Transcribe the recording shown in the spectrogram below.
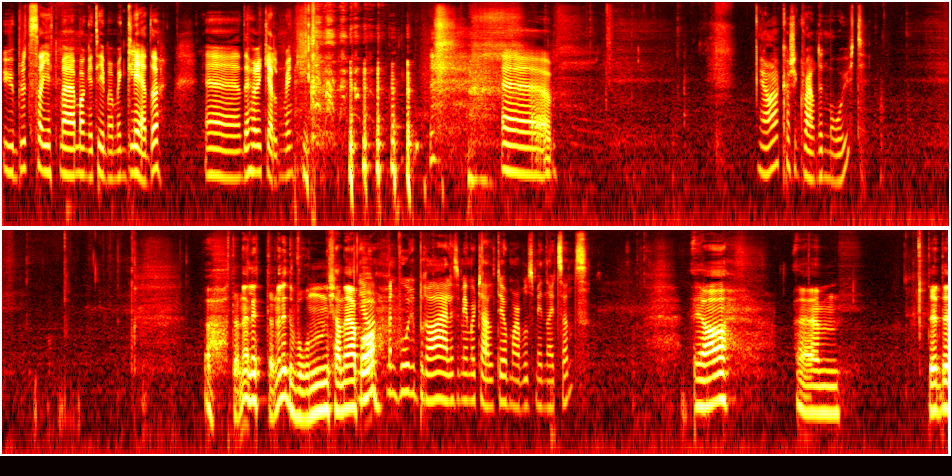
Ublitz har gitt meg mange timer med glede. Eh, det hører ikke Elden Ring. eh, ja, kanskje Grounded må ut? Den, er litt, den er litt vond, kjenner jeg på. Ja, men hvor bra er liksom Immortality og Marvels Midnight Suns? Ja um, det, det,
